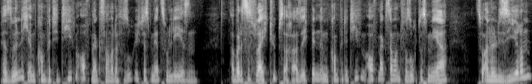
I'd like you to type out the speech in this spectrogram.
persönlich im Kompetitiven aufmerksamer. Da versuche ich das mehr zu lesen. Aber das ist vielleicht Typsache. Also ich bin im Kompetitiven aufmerksamer und versuche das mehr zu analysieren,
